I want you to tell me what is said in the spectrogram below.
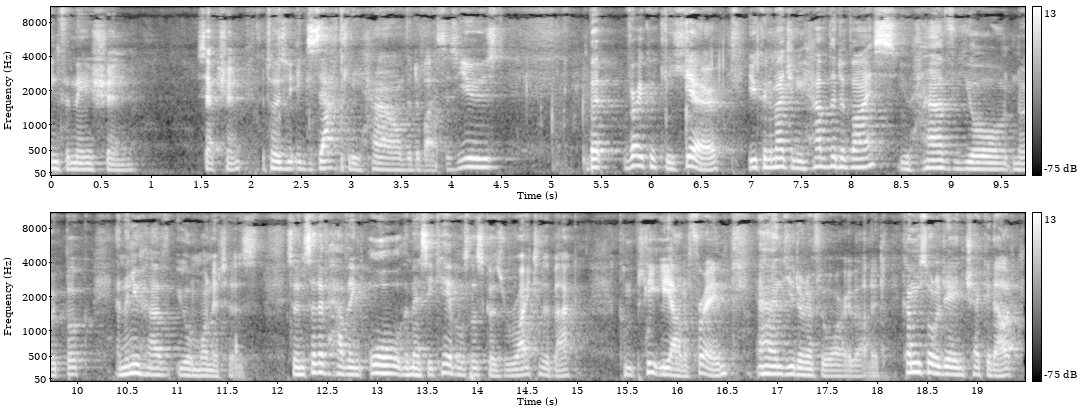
information section that tells you exactly how the device is used. But very quickly here, you can imagine you have the device, you have your notebook, and then you have your monitors. So instead of having all the messy cables, this goes right to the back, completely out of frame and you don't have to worry about it. Come sort of day and check it out.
